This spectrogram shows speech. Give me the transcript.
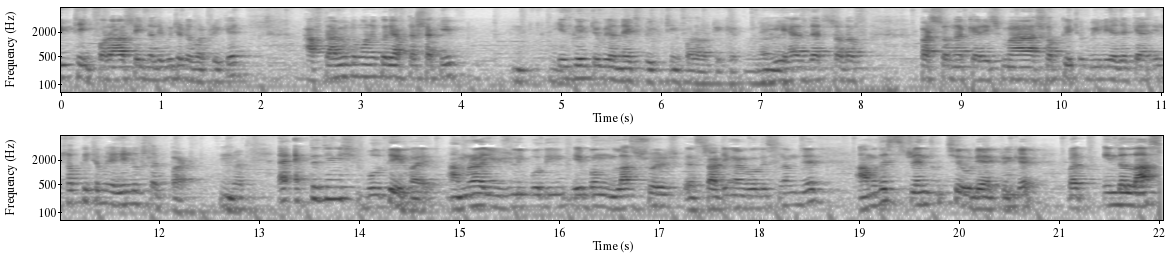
big thing for us in the limited over cricket. After আমি তো মনে করি after Shakib, mm. he's going to be the next big thing for our cricket. মানে mm. he has that sort of persona charisma সবকিছু মিলিয়ে যে সবকিছু মিলিয়ে হি লুকস লাইক পার্ট একটা জিনিস বলতেই হয় আমরা ইউজুয়ালি বলি এবং লাস্ট শো স্টার্টিং আমি বলেছিলাম যে আমাদের স্ট্রেংথ হচ্ছে ODI cricket but in the last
